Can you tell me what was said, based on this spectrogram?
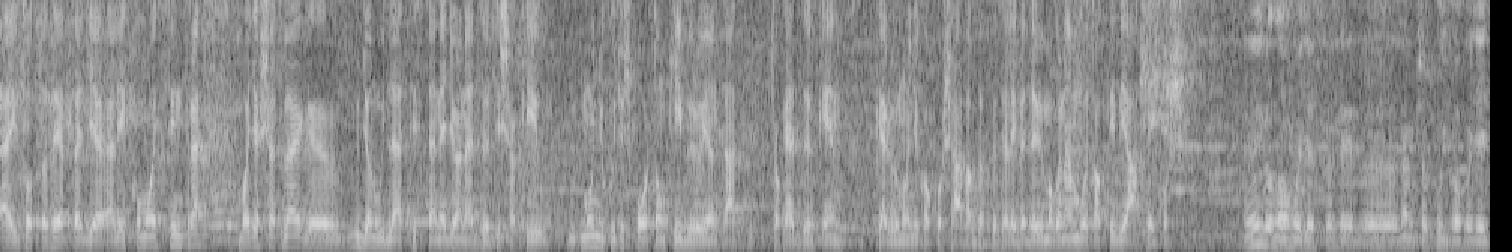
eljutott azért egy elég komoly szintre, vagy esetleg ugyanúgy lehet tisztelni egy olyan edzőt is, aki mondjuk úgy a sporton kívülről jön, tehát csak edzőként kerül mondjuk a kosárlabda közelébe, de ő maga nem volt aktív játékos. Én úgy gondolom, hogy ez azért nem csak úgy van, hogy egy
